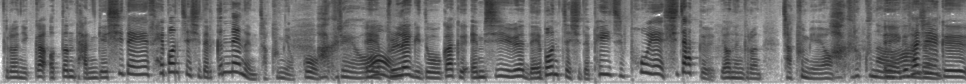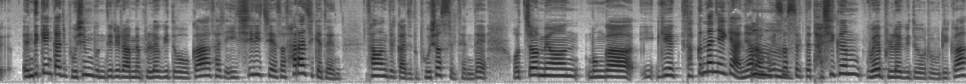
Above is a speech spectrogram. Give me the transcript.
그러니까 어떤 단계 시대의 세 번째 시대를 끝내는 작품이었고 아 그래요. 네, 블랙 위도우가 그 MCU의 네 번째 시대 phase 4의 시작을 여는 그런 작품이에요. 아 그렇구나. 네, 그 사실 네. 그 엔드게임까지 보신 분들이라면 블랙 위도우가 사실 이 시리즈에서 사라지게 된 상황들까지도 보셨을 텐데 어쩌면 뭔가 이게 다 끝난 얘기 아니야라고 음. 했었을 때 다시금 왜 블랙 위도우를 우리가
